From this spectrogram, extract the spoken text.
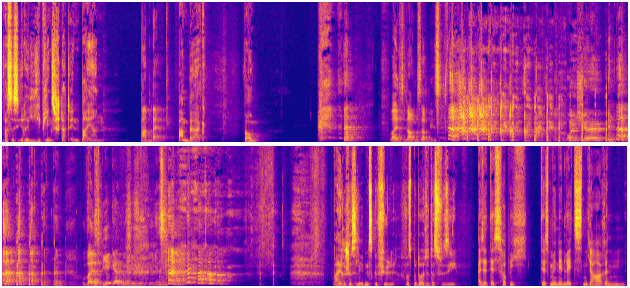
Was ist Ihre Lieblingsstadt in Bayern? Bamberg. Bamberg. Warum? Weil es langsam ist. Und schön. Und weil das Bier gerne nur gemütlich ist. Bayerisches Lebensgefühl. Was bedeutet das für Sie? Also das habe ich, das mir in den letzten Jahren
